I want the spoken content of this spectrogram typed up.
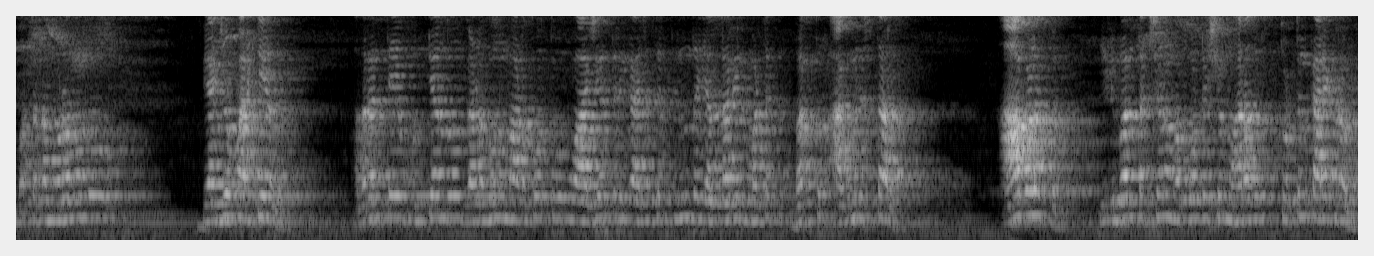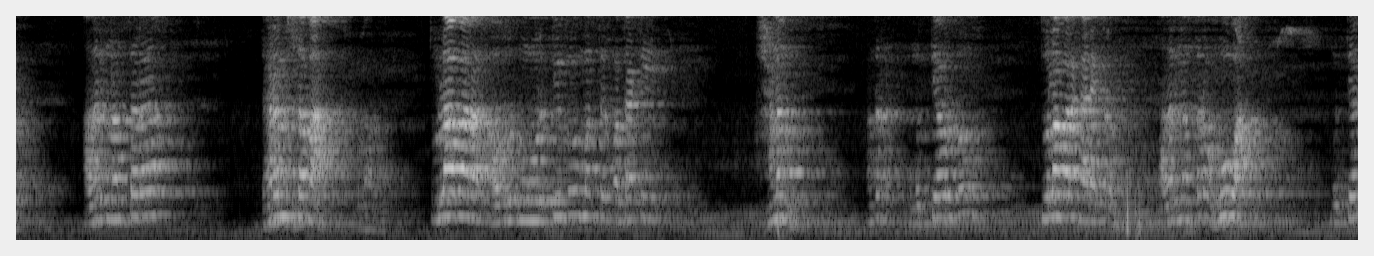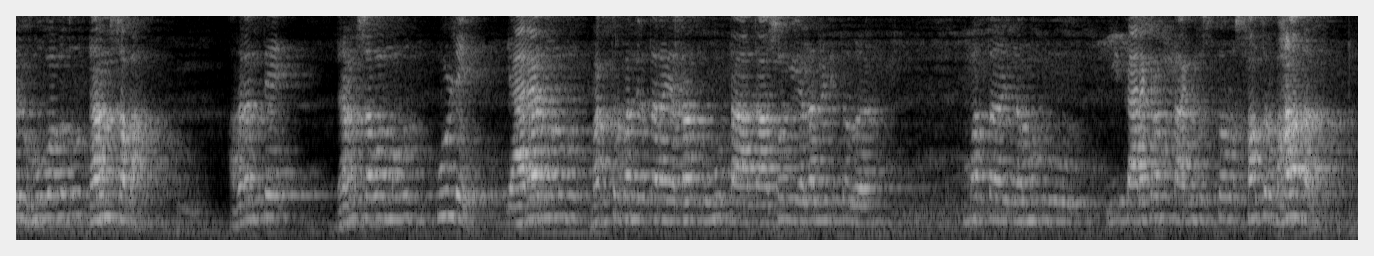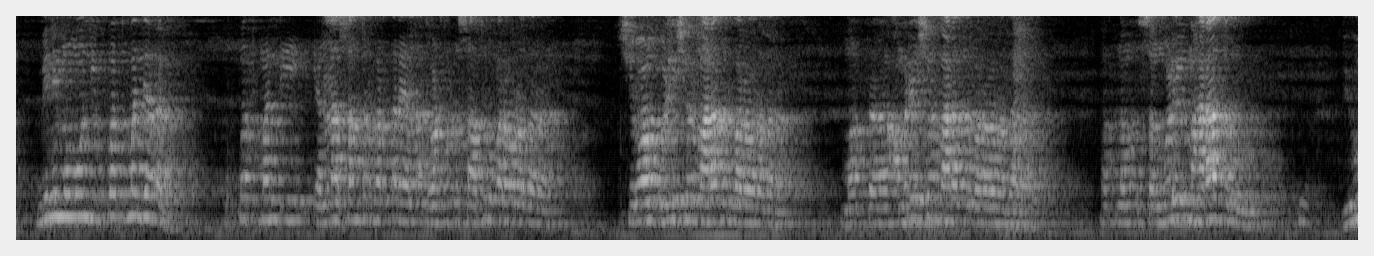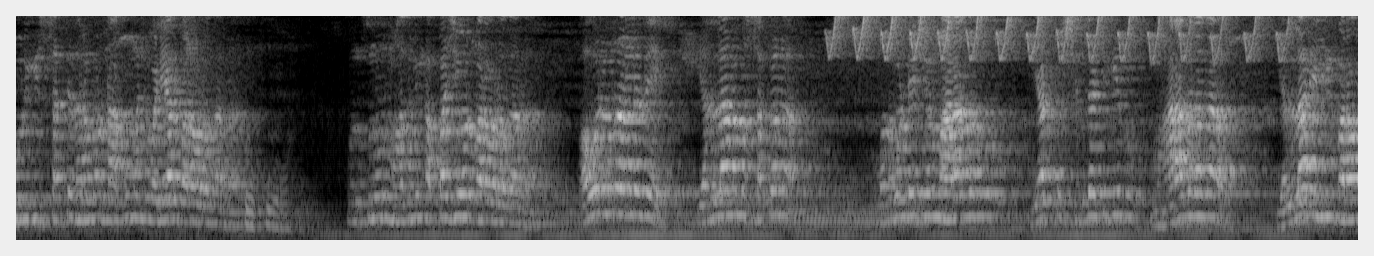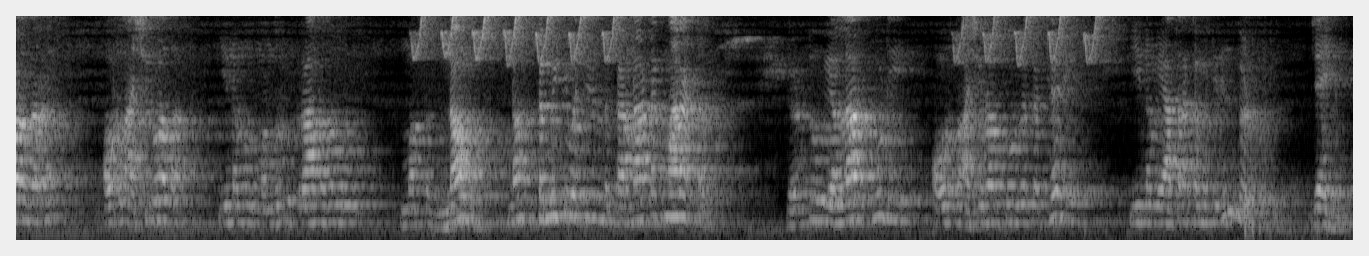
ಮತ್ತು ನಮ್ಮ ಊರಲ್ಲೊಂದು ಬ್ಯಾಂಜೋ ಪಾರ್ಟಿ ಅದು ಅದರಂತೆ ಮುತ್ಯಂದು ಗಣಗುನು ಮಾಡ್ಕೋತು ವಾಜಂತ್ರಿ ಗಾಜೇತ್ರಿದಿಂದ ಎಲ್ಲರಿಗೂ ಮಠಕ್ಕೆ ಭಕ್ತರು ಆಗಮನಿಸ್ತಾರೆ. ಆ ಬಳಕ ಇಲ್ಲಿ ಬಂದ ತಕ್ಷಣ ಮಧುಗೊಂಡೇಶ್ವರ ಮಹಾರಾಜರು ತೊಟ್ಟಲ್ ಕಾರ್ಯಕ್ರಮ. ಅದರ ನಂತರ ಧರ್ಮಸಭಾ, ತುಲಾವಾರ ಅವ್ರದ್ದು ಮೂರ್ತಿದು ಮತ್ತು ಒತ್ತಾಟಿ ಹಣದು ಅಂದ್ರೆ ಮುತ್ಯವ್ರದ್ದು ತುಲಾವಾರ ಕಾರ್ಯಕ್ರಮ. ಅದರ ನಂತರ ಹೂವ, ಮುತ್ಯವ್ರಿಗೆ ಹೂವಾಗೋದು ಧರ್ಮಸಭಾ. ಅದರಂತೆ ಧರ್ಮಸಭಾ ಮುಗಿದ ಕೂಡಲೇ ಯಾರ್ಯಾರು ನಮ್ಮದು ಭಕ್ತರು ಬಂದಿರ್ತಾರೆ ಎಲ್ಲರದ್ದು ಊಟ ದಾಸೋಗಿ ಎಲ್ಲ ನಡೀತದ. ಮತ್ತು ನಮಗೂ ಈ ಕಾರ್ಯಕ್ರಮಕ್ಕೆ ಆಗಮಿಸಿದವರು ಸಂತರು ಭಾಳ ಅದಾರ. ಮಿನಿಮಮ್ ಒಂದು ಇಪ್ಪತ್ತು ಮಂದಿ ಅದಾರ. ಇಪ್ಪತ್ತು ಮಂದಿ ಎಲ್ಲ ಸಂತರು ಬರ್ತಾರೆ, ಎಲ್ಲ ದೊಡ್ಡ ದೊಡ್ಡ ಸಾಧುರು ಬರೋರು ಅದಾರ. ಶಿರೋಳ ಗುಳೀಶ್ವರ ಮಹಾರಾಜರು ಬರೋರು ಅದಾರ. ಮತ್ತು ಅಮರೇಶ್ವರ ಮಹಾರಾಜರು ಬರೋರು ಅದಾರ. ಮತ್ತು ನಮ್ಮದು ಸಂಗೊಳ್ಳಿ ಮಹಾರಾಜರು, ಇವರಿಗೆ ಸತ್ಯ ಧರ್ಮರು ನಾಲ್ಕು ಮಂದಿ ಒಡೆಯಾರು ಬರೋರು ಅದಾರ. ಕುಂಚನೂರು, ಮಹದಲಿಂಗ ಅಪ್ಪಾಜಿಯವರು ಬರೋರು ಅದಾರ. ಅವ್ರು ಇವರು ಅಲ್ಲದೆ ಎಲ್ಲ ನಮ್ಮ ಸಕಲ ಮನಗೊಂಡೇಶ್ವರ ಮಹಾರಾಜರು ಎಷ್ಟು ಸಿದ್ಧಟಿಗಿದು ಮಹಾರಾಜರು ಅದಾರ ಎಲ್ಲರೂ ಇಲ್ಲಿಗೆ ಬರೋರು ಅದಾರ ಅವ್ರದ್ದು ಆಶೀರ್ವಾದ ಈ ನಮ್ಮ ಮಂದ್ರೂರು ಗ್ರಾಮದವರು ಮತ್ತು ನಾವು, ನಮ್ಮ ಕಮಿಟಿ ವತಿಯಿಂದ ಕರ್ನಾಟಕ ಮಹಾರಾಷ್ಟ್ರ ಎರಡು ಎಲ್ಲರೂ ಕೂಡಿ ಅವ್ರದ್ದು ಆಶೀರ್ವಾದ ತೋರ್ಬೇಕಂತ ಹೇಳಿ ಈ ನಮ್ಮ ಯಾತ್ರಾ ಕಮಿಟಿದಿಂದ ಬೇಡ್ಕೊತೀವಿ ಜೈ ಹಿಂದ್.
